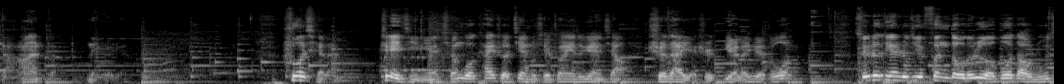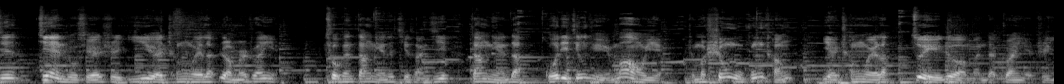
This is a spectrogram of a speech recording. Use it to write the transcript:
答案的那个人。说起来，这几年全国开设建筑学专业的院校实在也是越来越多了。随着电视剧《奋斗》的热播，到如今，建筑学是一跃成为了热门专业，就跟当年的计算机、当年的国际经济与贸易、什么生物工程，也成为了最热门的专业之一。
